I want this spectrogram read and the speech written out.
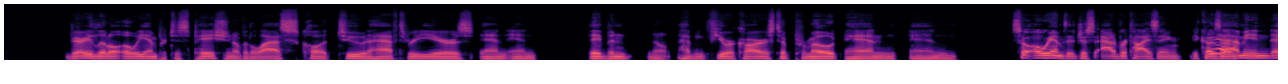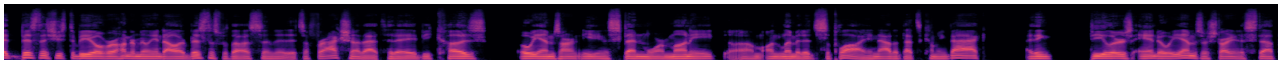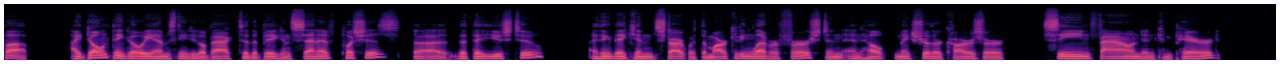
very little OEM participation over the last, call it two and a half, three years. And, and they've been you know having fewer cars to promote and and so OEMs are just advertising because yeah, of- I mean that business used to be over a hundred million dollar business with us, and it's a fraction of that today because OEMs aren't needing to spend more money um, on limited supply. And now that that's coming back, I think dealers and OEMs are starting to step up. I don't think OEMs need to go back to the big incentive pushes uh, that they used to. I think they can start with the marketing lever first and, and help make sure their cars are seen, found, and compared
